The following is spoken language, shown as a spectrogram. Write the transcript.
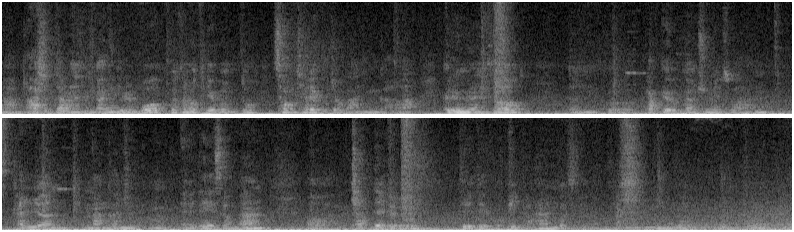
아, 아쉽다라는 생각이 들고 그것은 어떻게 보면 또 성찰의 구조가 아닌가 그러면서 어떤 그 박교육관 주민소환 관련만 가지고에 대해서만 어, 잣대를 들이대고 비판하는 것은 음, 뭐, 좀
